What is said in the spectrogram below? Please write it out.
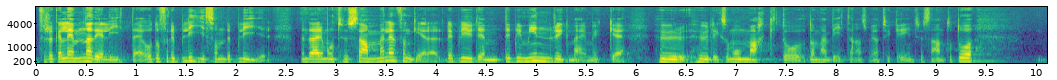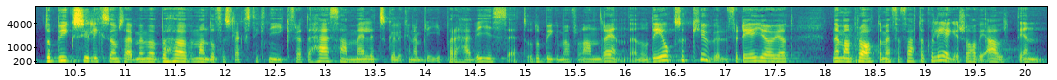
försöka lämna det lite och då får det bli som det blir. Men däremot hur samhällen fungerar, det blir, det, det blir min ryggmärg mycket. Hur, hur liksom, och makt och de här bitarna som jag tycker är intressant. Och då, då byggs ju liksom så här, men vad behöver man då för slags teknik för att det här samhället skulle kunna bli på det här viset? Och då bygger man från andra änden. Och det är också kul, för det gör ju att när man pratar med författarkollegor så har vi alltid en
